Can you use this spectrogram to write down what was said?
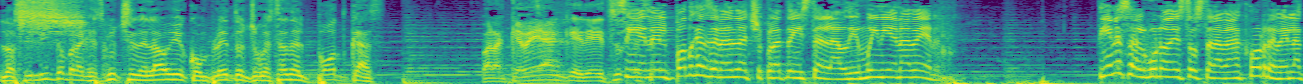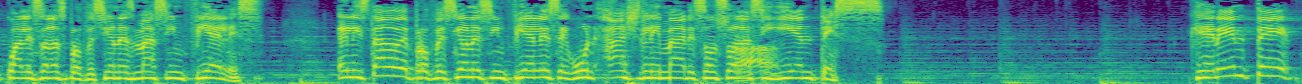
Los invito para que escuchen el audio completo, Choco. Está en el podcast. Para que vean que... eso- Sí, en el podcast de la Chocolate ahí está el audio. Muy bien, a ver. ¿Tienes alguno de estos trabajos? Revela cuáles son las profesiones más infieles. El listado de profesiones infieles según Ashley Madison son las siguientes. Gerente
